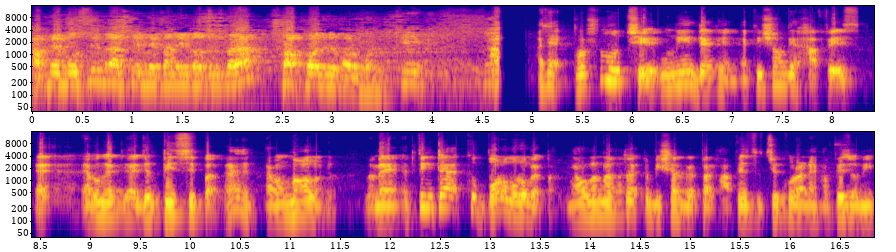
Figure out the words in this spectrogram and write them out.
আপনি মুসলিম রাষ্ট্রের নেতা নির্বাচন করা সব খরচের বড় খরচ ঠিক। আচ্ছা প্রশ্ন হচ্ছে উনি দেখেন একই সঙ্গে হাফেজ এবং একজন প্রিন্সিপাল হ্যাঁ এবং মাওলানা। মানে তিনটা খুব বড় বড় ব্যাপার। মাওলানা তো একটা বিশাল ব্যাপার। হাফেজ হচ্ছে কোরআনে হাফেজ উনি।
